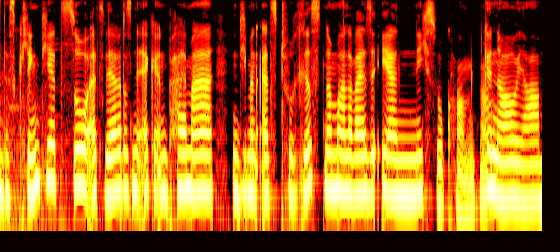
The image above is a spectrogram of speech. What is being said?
Und das klingt jetzt so, als wäre das eine Ecke in Palma, in die man als Tourist normalerweise eher nicht so kommt. Ne? Genau, ja.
